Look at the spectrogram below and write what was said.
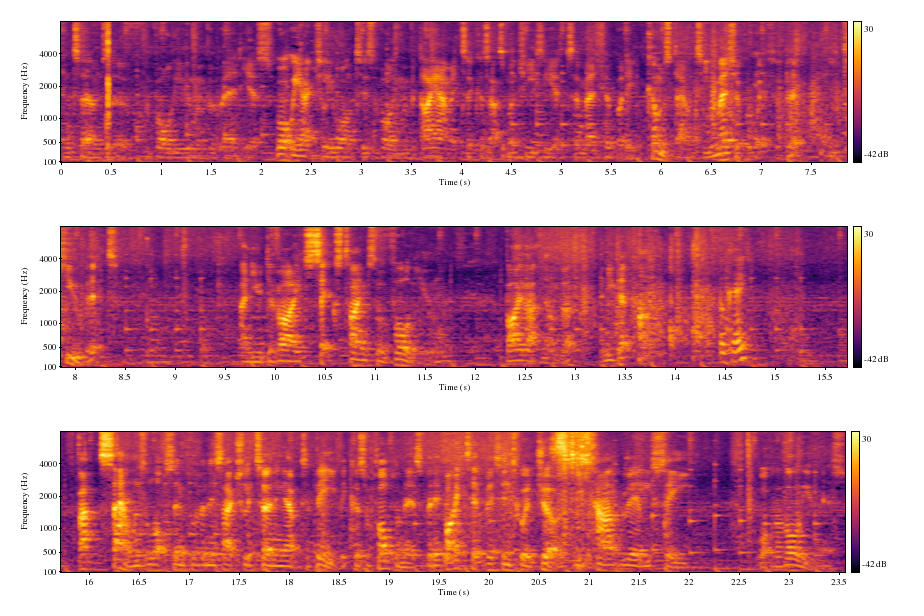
in terms of the volume and the radius. What we actually want is the volume of the diameter because that's much easier to measure, but it comes down to you measure the width of it, you cube it, and you divide six times the volume by that number, and you get pi. Okay. That sounds a lot simpler than it's actually turning out to be, because the problem is that if I tip this into a jug, you can't really see what the volume is.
